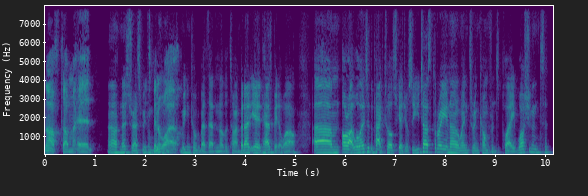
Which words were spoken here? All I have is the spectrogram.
Not off the top of my head. Oh, no stress. We it's can, been we a can, while. We can talk about that another time. But uh, yeah, it has been a while. Um, all right, we'll enter the Pac-12 schedule. So Utah's three and zero oh entering conference play. Washington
